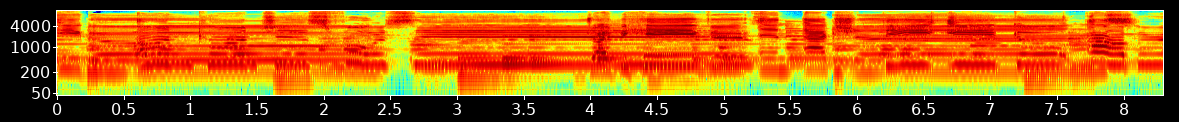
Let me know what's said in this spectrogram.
ego. Unconscious forces drive behavior and action. The ego operates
